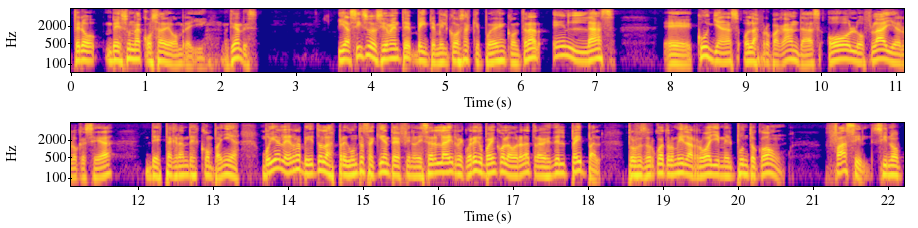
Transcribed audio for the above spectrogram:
pero ves una cosa de hombre allí, ¿me entiendes? Y así sucesivamente 20.000 cosas que puedes encontrar en las eh, cuñas o las propagandas o los flyers, lo que sea, de estas grandes compañías. Voy a leer rapidito las preguntas aquí antes de finalizar el live. Recuerden que pueden colaborar a través del PayPal, profesor4000 gmail.com. Fácil. Si no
